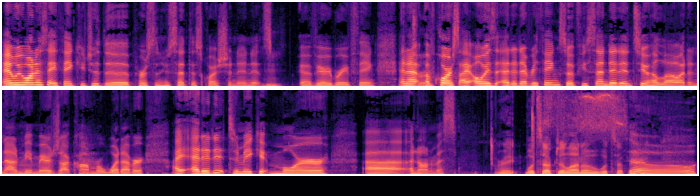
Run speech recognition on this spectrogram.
and we want to say thank you to the person who sent this question in. It's a very brave thing. And I, Mm-hmm. right. of course, I always edit everything. So if you send it into hello at anatomyofmarriage.com or whatever, I edit it to make it more uh, anonymous. Right what's up delano what's up Aaron? All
